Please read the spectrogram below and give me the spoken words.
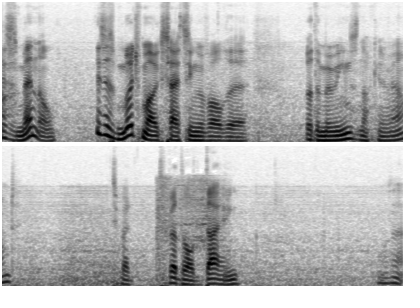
This is mental. This is much more exciting with all the other marines knocking around. Too bad, too bad they're all dying. What was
